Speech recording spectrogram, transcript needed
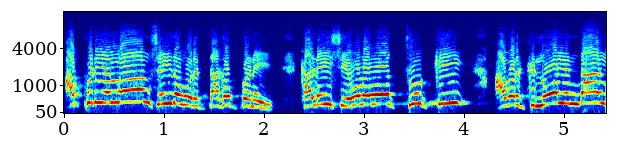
அப்படியெல்லாம் செய்த ஒரு தகப்பனை கடைசி எவ்வளவோ தூக்கி அவருக்கு நோய் என்றால்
